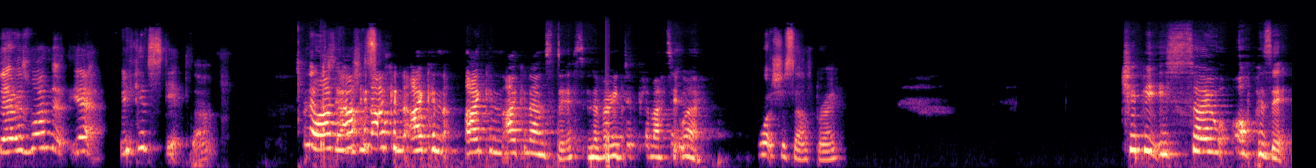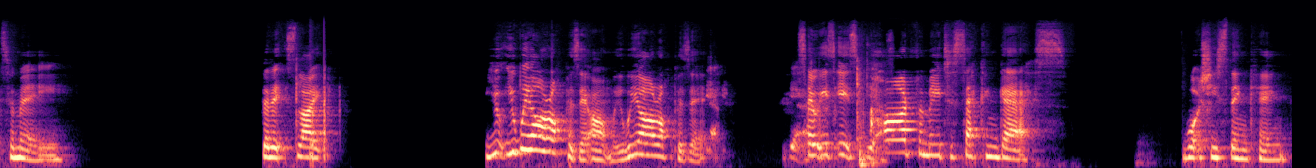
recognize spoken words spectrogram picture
There is one that yeah, we can skip that. No, I, I, can, I can, I can, I can, I can answer this in a very diplomatic way. Watch yourself, Bray. Chippy is so opposite to me that it's like you, you we are opposite, aren't we? We are opposite. Yeah. Yeah. So it's it's Yeah. hard for me to second guess what she's thinking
